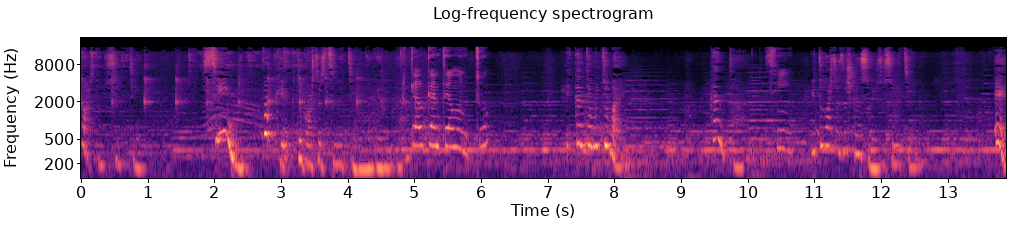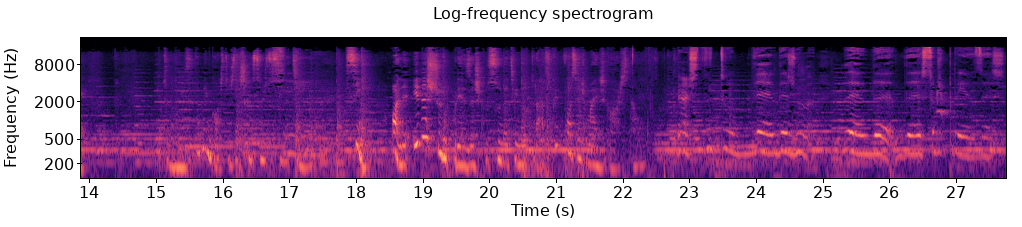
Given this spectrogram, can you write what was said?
Gostam do sonatinho? Sim! Porquê que tu gostas de sonatinho, Margarida? Porque ele canta muito. E canta muito bem. Canta! Sim. E tu gostas das canções do sonatinho? É! E tu, Luísa, também gostas das canções do sonatinho? Sim! Olha, e das surpresas que o sonatino traz? O que é que vocês mais gostam? Gosto de tudo. de- das, de- de- das surpresas.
